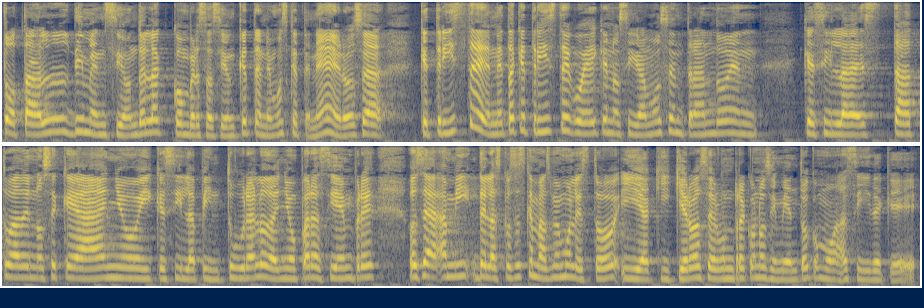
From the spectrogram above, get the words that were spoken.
total dimensión de la conversación que tenemos que tener. O sea, qué triste, neta, qué triste, güey, que nos sigamos entrando en que si la estatua de no sé qué año y que si la pintura lo dañó para siempre. O sea, a mí de las cosas que más me molestó, y aquí quiero hacer un reconocimiento como así de que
